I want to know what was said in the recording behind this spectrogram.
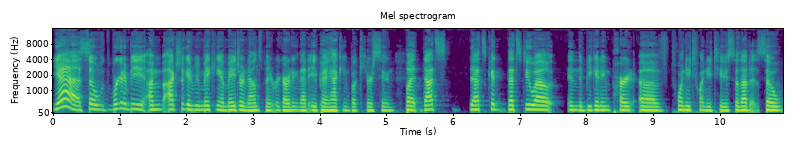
Yeah, so we're gonna be. I'm actually gonna be making a major announcement regarding that API hacking book here soon. But that's that's good. That's due out in the beginning part of 2022. So that is, so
